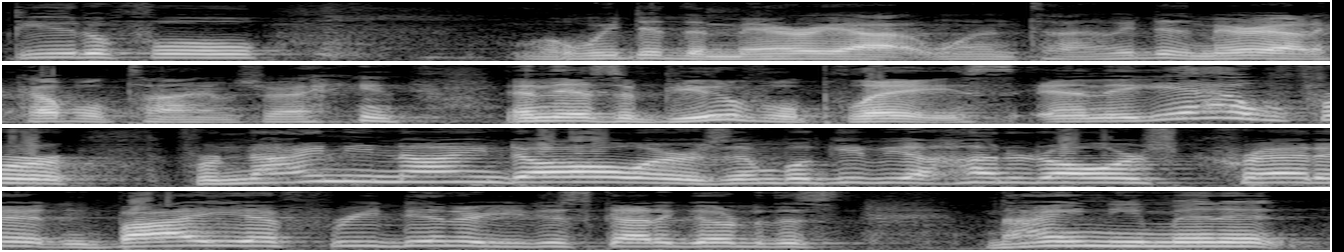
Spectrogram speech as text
beautiful well, we did the Marriott one time. We did the Marriott a couple times, right? And there's a beautiful place. And they, yeah, for, for $99, and we'll give you $100 credit and buy you a free dinner. You just got to go to this 90 minute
